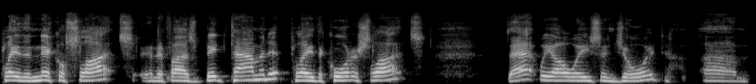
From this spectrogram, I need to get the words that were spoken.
play the nickel slots. And if I was big time in it, play the quarter slots. That we always enjoyed. Um,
